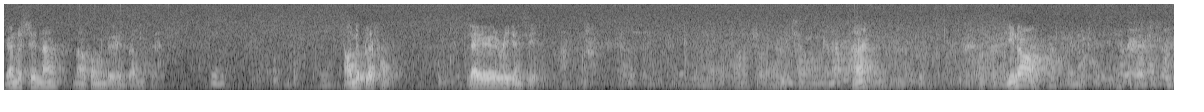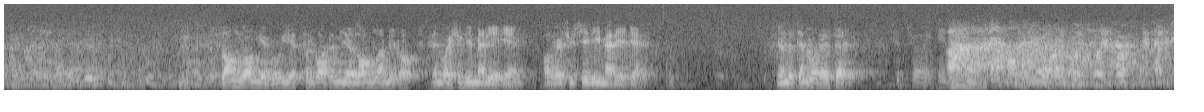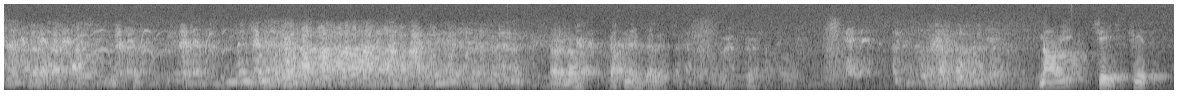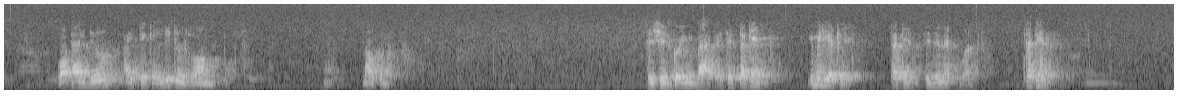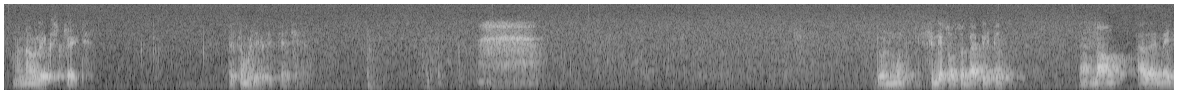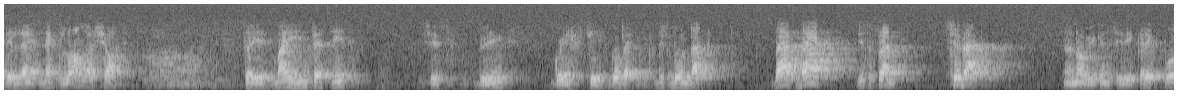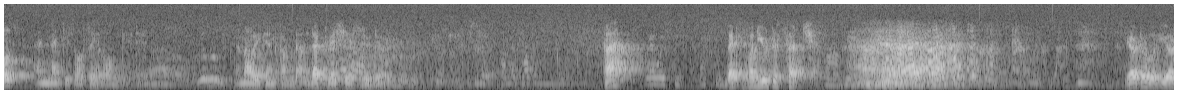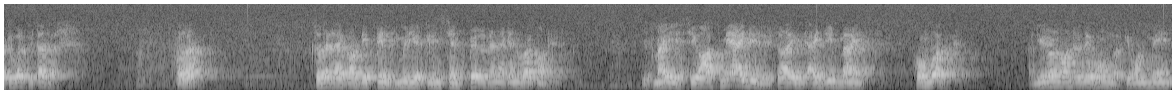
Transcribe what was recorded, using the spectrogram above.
You understood now? Now come on to head balance there. Yes. On the platform. Like everybody can see. Huh? You know, long, long ago, he has forgotten you long, long ago, then why should he marry again? Or why should she remarry again? You understand what I said? Should try again. Uh, no, can't balance. now, see, she is, what I do, I take a little wrong pose. Now come up. See, she's going back. I say, tuck in. Immediately, tuck in. See, the neck works. Tuck in. And now leg straight. Hey, somebody has to catch him. Don't move. Fingers also back little. Uh, now, have I made the neck long or short? So my interest is, she's doing, going, see, go back, this bone back. Back, back, this front, still back. And now you can see the correct pose and neck is also elongated. And now you can come down. That way she has to do it. Huh? Where was she? That's for you to search. you have to you have to work with others. Follow? So that I got the pill immediately, instant pill, then I can work on it. If my she asked me, I did it. So I, I did my homework. And you don't want to do homework, you want me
